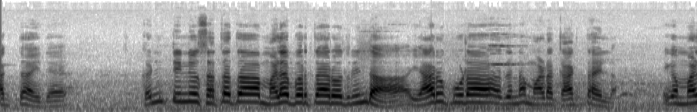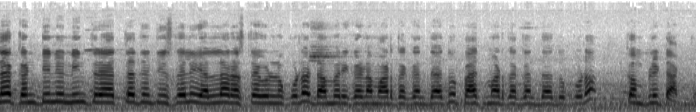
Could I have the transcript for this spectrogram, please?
ಆಗ್ತಾ ಇದೆ. ಕಂಟಿನ್ಯೂ ಸತತ ಮಳೆ ಬರ್ತಾ ಇರೋದ್ರಿಂದ ಯಾರೂ ಕೂಡ ಅದನ್ನು ಮಾಡೋಕ್ಕಾಗ್ತಾ ಇಲ್ಲ. ಈಗ ಮಳೆ ಕಂಟಿನ್ಯೂ ನಿಂತರೆ ಹತ್ತನೇ ದಿವಸದಲ್ಲಿ ಎಲ್ಲ ರಸ್ತೆಗಳನ್ನು ಕೂಡ ಡಾಂಬರೀಕರಣ ಮಾಡ್ತಕ್ಕಂಥದ್ದು ಪ್ಯಾಚ್ ಮಾಡ್ತಕ್ಕಂಥದ್ದು ಕೂಡ ಕಂಪ್ಲೀಟ್ ಆಗ್ತದೆ.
